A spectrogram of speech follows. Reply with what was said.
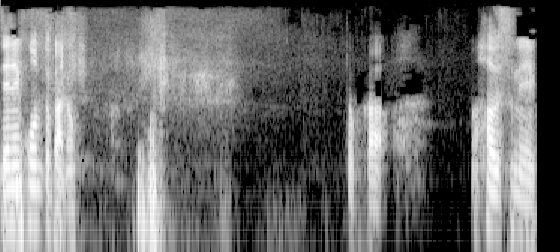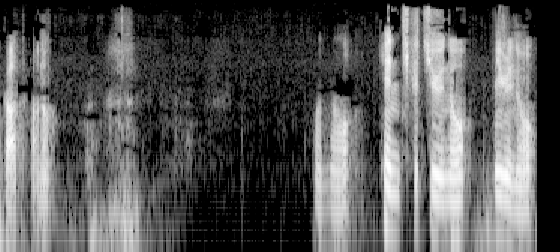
ゼネコンとかの、とか、ハウスメーカーとかの、あの、建築中のビルの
